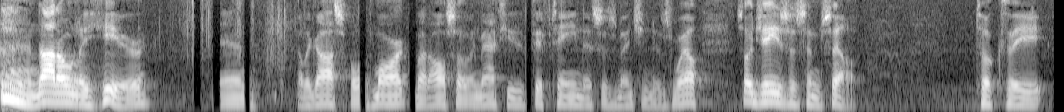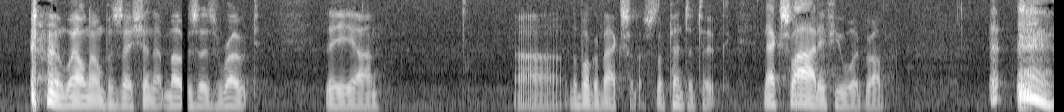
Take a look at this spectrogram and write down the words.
not only here in the Gospel of Mark, but also in Matthew 15, this is mentioned as well. So, Jesus himself took the well known position that Moses wrote the, um, uh, the book of Exodus, the Pentateuch. Next slide, if you would, brother.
